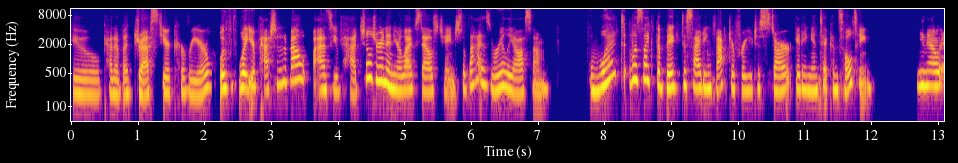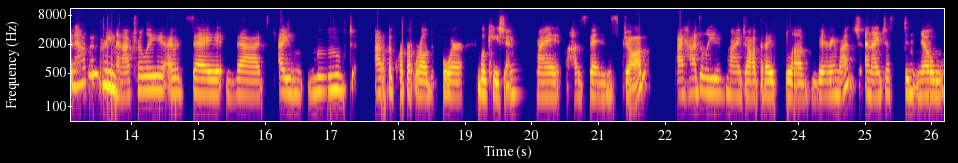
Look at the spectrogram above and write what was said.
to kind of address your career with what you're passionate about as you've had children and your lifestyles change. So that is really awesome. What was like the big deciding factor for you to start getting into consulting? You know it happened pretty naturally. I would say that i moved out of the corporate world for location my husband's job I had to leave my job that I loved very much. And I just didn't know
